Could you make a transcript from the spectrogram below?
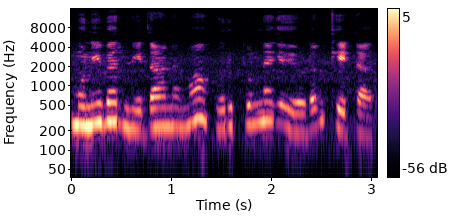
முனிவர் நிதானமாக ஒரு புன்னகையுடன் கேட்டார்.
